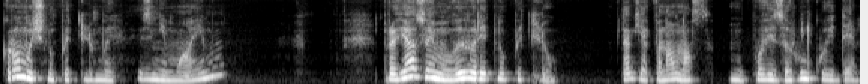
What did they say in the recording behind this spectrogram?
Кромочну петлю ми знімаємо, пров'язуємо виворітну петлю, так як вона у нас ну, по візерунку йде.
